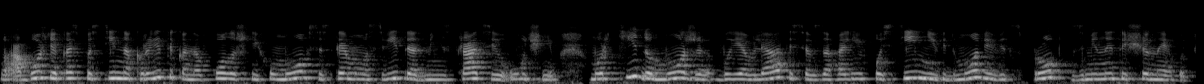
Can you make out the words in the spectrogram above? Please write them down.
Або ж якась постійна критика навколишніх умов, системи освіти, адміністрації учнів. Мортідо може виявлятися взагалі в постійній відмові від спроб змінити щонебудь.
